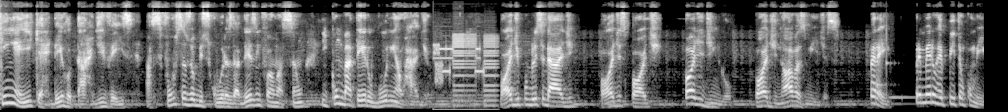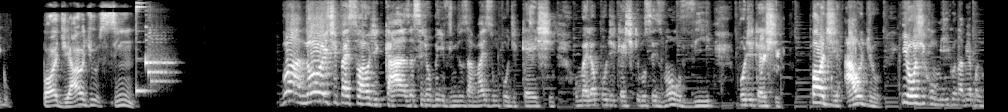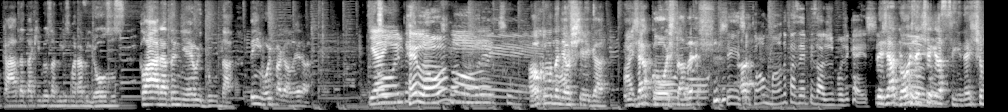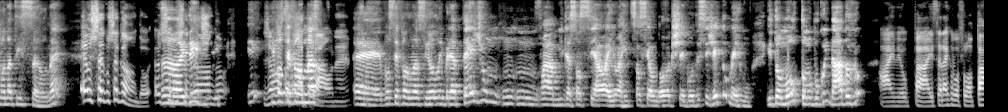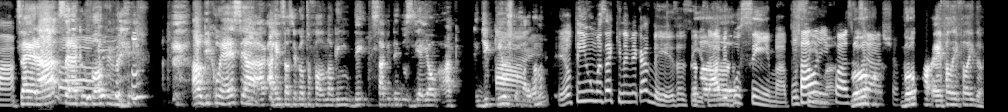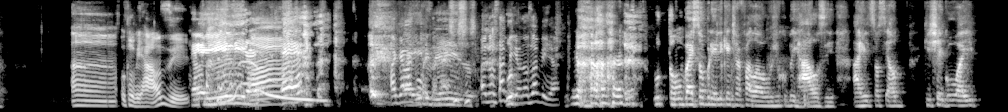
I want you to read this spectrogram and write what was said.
Quem aí quer derrotar de vez as forças obscuras da desinformação e combater o bullying ao rádio? Pode publicidade, pode spot, pode jingle, pode novas mídias. Peraí, primeiro repitam comigo. Pode áudio, sim. Boa noite, pessoal de casa. Sejam bem-vindos a mais um podcast, o melhor podcast que vocês vão ouvir. Podcast Pod Áudio. E hoje comigo na minha bancada tá aqui meus amigos maravilhosos, Clara, Daniel e Duda. Deem oi pra galera. E aí, Oi, pessoal? hello, Boa amor. noite. Olha como o Daniel chega. Ele Ai, já gosta, tudo. né? Gente, eu tô amando fazer episódios de podcast. Ele já gosta de chegar assim, né? Chamando atenção, né? Eu chego chegando. Eu chego Ah, entendi. chegando. E, e é você falando, assim, natural, né? é, você falando assim, eu lembrei até de um- um- um- uma mídia social aí, uma rede social nova que chegou desse jeito mesmo. E tomou o tombo, cuidado, viu? Ai, meu pai, será que eu vou flopar? Será? Será que o flop vem? Alguém conhece a, a rede social que eu tô falando? Alguém de- sabe deduzir aí ó, a- de quem eu estou Ai, falando? Eu tenho umas aqui na minha cabeça, assim, Ah. sabe? Por cima, por Fala cima. aí quais Vamos. você acha. Vamos, é, fala aí, fala aí, Dan. Ah, o Clubhouse? É ele, é. Ah. é. Aquela É coisa, né? Eu não sabia, eu não sabia. o tombo é sobre ele que a gente vai falar hoje, o Clubhouse, a rede social que chegou aí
